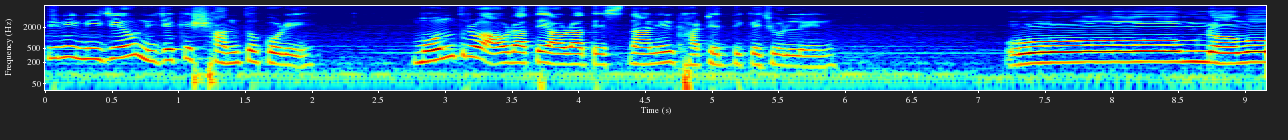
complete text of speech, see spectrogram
তিনি নিজেও নিজেকে শান্ত করে মন্ত্র আওড়াতে আওড়াতে স্নানের ঘাটের দিকে চললেন। ওম নমো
